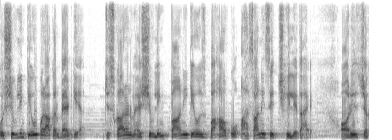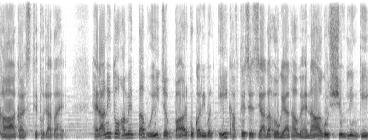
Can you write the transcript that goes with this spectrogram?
उस शिवलिंग के ऊपर आकर बैठ गया, जिस कारण वह शिवलिंग पानी के उस बहाव को आसानी से झेल लेता है। और इस जगह आकर स्थित हो जाता है। हैरानी तो हमें तब हुई जब बाढ़ को करीबन एक हफ़्ते से ज़्यादा हो गया था, वह नाग उस शिवलिंग की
